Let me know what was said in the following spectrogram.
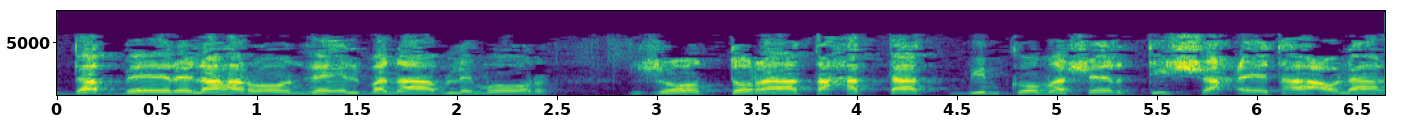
דבר אל אהרון ואל בניו לאמור, זאת תורת החטאת במקום אשר תשחט העולה,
